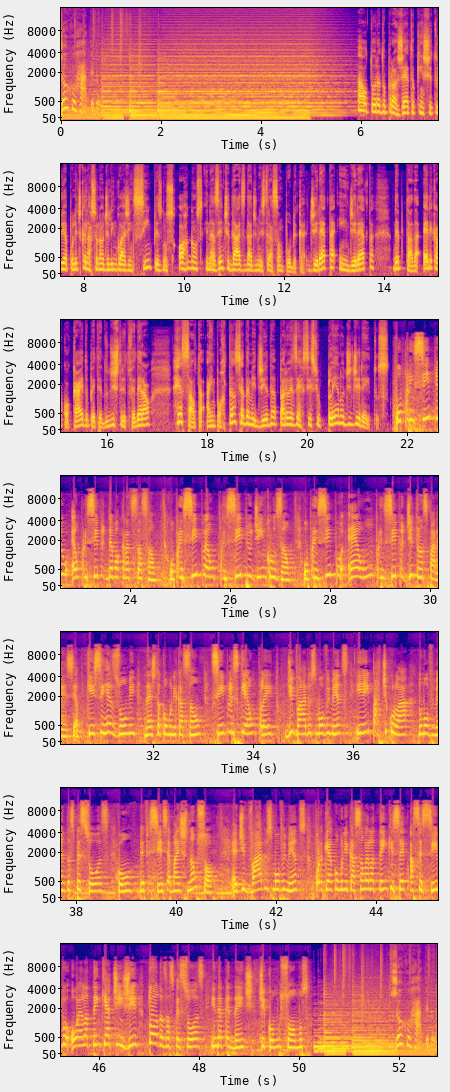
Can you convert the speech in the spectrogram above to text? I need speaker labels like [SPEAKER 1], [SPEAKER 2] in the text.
[SPEAKER 1] Jogo rápido.
[SPEAKER 2] A autora do projeto que institui a Política Nacional de Linguagem Simples nos órgãos e nas entidades da administração pública, direta e indireta, deputada Érica Cocai, do PT do Distrito Federal, ressalta a importância da medida para o exercício pleno de direitos.
[SPEAKER 3] O princípio é um princípio de democratização, o princípio é um princípio de inclusão, o princípio é um princípio de transparência, que se resume nesta comunicação simples, que é um pleito de vários movimentos e, em particular, do movimento das pessoas com deficiência, mas não só. É de vários movimentos, porque a comunicação ela tem que ser acessível ou ela tem que atingir todas as pessoas, independente de como somos.
[SPEAKER 1] Jogo rápido.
